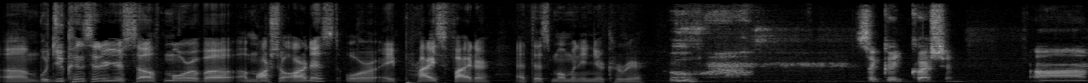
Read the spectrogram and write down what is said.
Um, would you consider yourself more of a, a martial artist or a prize fighter at this moment in your career? Ooh, it's a good question. Um.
